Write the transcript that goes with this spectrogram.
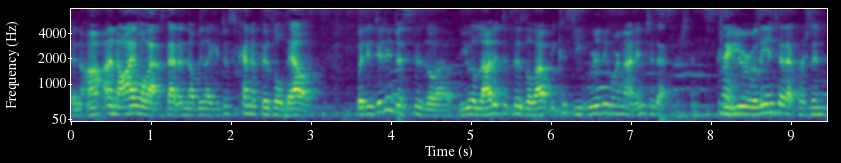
and I, and I will ask that, and they'll be like, it just kind of fizzled out. But it didn't just fizzle out. You allowed it to fizzle out because you really were not into that person. Right. If you were really into that person,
